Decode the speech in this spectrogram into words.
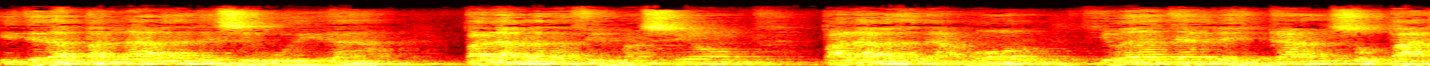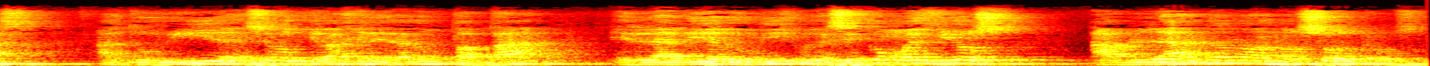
y te da palabras de seguridad, palabras de afirmación, palabras de amor que van a tener descanso, paz a tu vida. Eso es lo que va a generar un papá en la vida de un hijo. Y así como es Dios hablándonos a nosotros,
